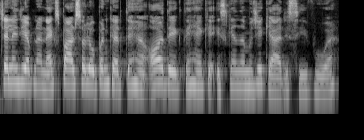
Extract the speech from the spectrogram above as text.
चलें जी, अपना नेक्स्ट पार्सल ओपन करते हैं और देखते हैं कि इसके अंदर मुझे क्या रिसीव हुआ है।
